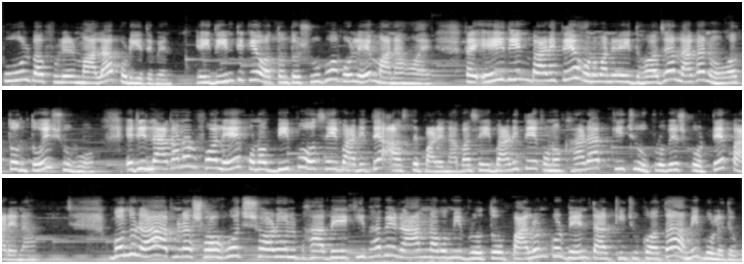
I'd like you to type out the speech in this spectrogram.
ফুল বা ফুলের মালা পরিয়ে দেবেন। এই দিনটিকে অত্যন্ত শুভ বলে মানা হয়। তাই এই দিন বাড়িতে হনুমানের এই ধ্বজা লাগানো অত্যন্তই শুভ। এটি লাগানোর ফলে কোনো বিপদ সেই বাড়িতে আসতে পারে না বা সেই বাড়িতে কোনো খারাপ কিছু প্রবেশ করতে পারে না। বন্ধুরা, আপনারা সহজ সরলভাবে কীভাবে রামনবমী ব্রত পালন করবেন তার কিছু কথা আমি বলে দেব।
